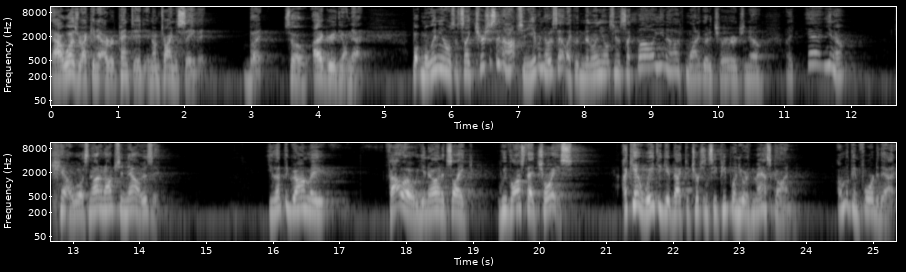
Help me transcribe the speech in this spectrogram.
I was wrecking it, I repented, and I'm trying to save it. But, so I agree with you on that. But millennials, it's like church is an option. You ever notice that? Like with millennials, you know, it's like, well, you know, I want to go to church, you know, like, yeah, you know. Yeah, well, it's not an option now, is it? You let the ground lay fallow, you know, and it's like, we've lost that choice. I can't wait to get back to church and see people in here with masks on. I'm looking forward to that.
